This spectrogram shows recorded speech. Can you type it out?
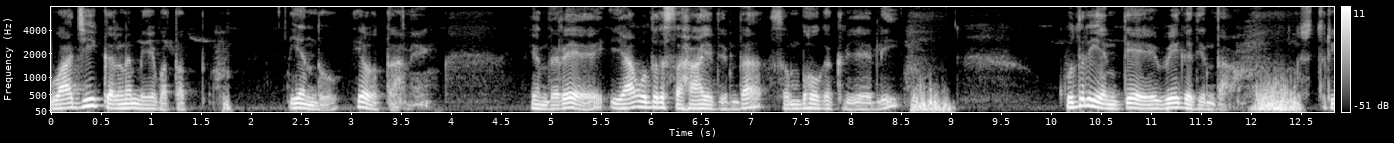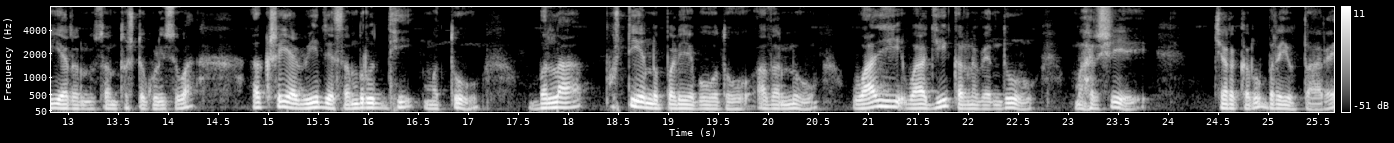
ವಾಜೀಕರಣಮೇವ ತತ್ ಎಂದು ಹೇಳುತ್ತಾನೆ. ಎಂದರೆ ಯಾವುದರ ಸಹಾಯದಿಂದ ಸಂಭೋಗ ಕ್ರಿಯೆಯಲ್ಲಿ ಕುದುರೆಯಂತೆ ವೇಗದಿಂದ ಸ್ತ್ರೀಯರನ್ನು ಸಂತುಷ್ಟಗೊಳಿಸುವ ಅಕ್ಷಯ ವೀರ್ಯ ಸಮೃದ್ಧಿ ಮತ್ತು ಬಲ ಪುಷ್ಟಿಯನ್ನು ಪಡೆಯಬಹುದು. ಅದನ್ನು ವಾಜಿ ವಾಜೀಕರಣವೆಂದು ಮಹರ್ಷಿ ಚರಕರು ಬರೆಯುತ್ತಾರೆ.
